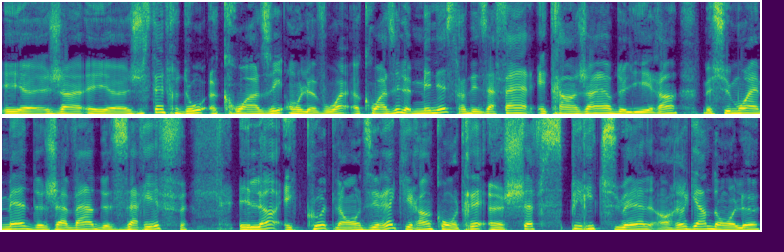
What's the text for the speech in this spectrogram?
Et, euh, Jean, et euh, Justin Trudeau a croisé, on le voit, a croisé le ministre des Affaires étrangères de l'Iran, M. Mohamed Javad Zarif. Et là, écoute, là, on dirait qu'il rencontrait un chef spirituel. Regardons-le,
